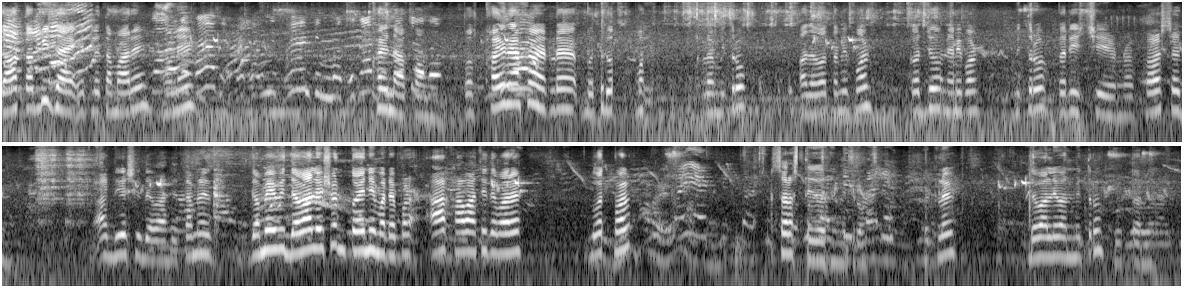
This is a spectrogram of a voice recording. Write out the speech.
દાંત અબી જાય એટલે તમારે મને ખાઈ નાખવાનું. ખાઈ નાખો એટલે બધું મિત્રો, આ દવા તમે પણ કરજો અને અમે પણ મિત્રો કરીએ છીએ. ફર્સ્ટ આ દેશી દવા છે. તમે ગમે એવી દવા લેશો ને તો એની માટે પણ આ ખાવાથી તમારે દોત પણ સરસ થઈ જશે, મિત્રો. એટલે દવા લેવાનું, મિત્રો. નહીં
